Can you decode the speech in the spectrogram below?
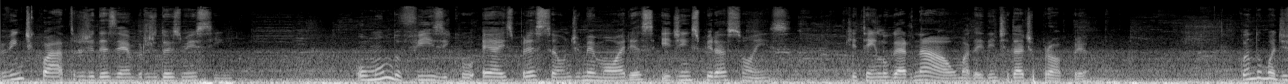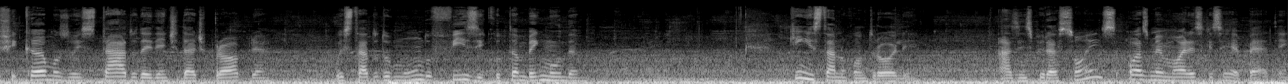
24 de dezembro de 2005. O mundo físico é a expressão de memórias e de inspirações que tem lugar na alma da identidade própria. Quando modificamos o estado da identidade própria, o estado do mundo físico também muda. Quem está no controle? As inspirações ou as memórias que se repetem?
